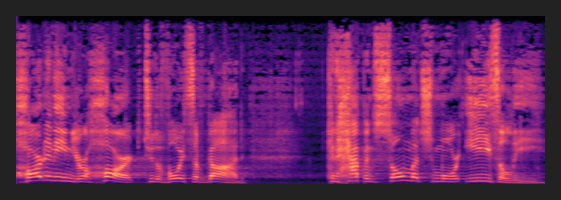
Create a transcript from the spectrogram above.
hardening your heart to the voice of God can happen so much more easily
